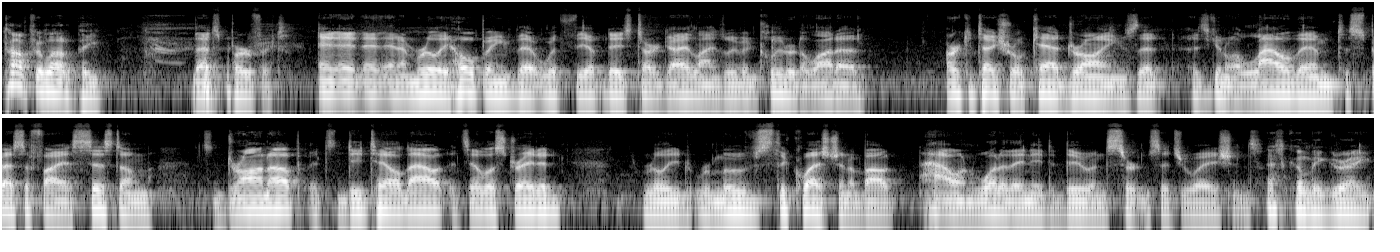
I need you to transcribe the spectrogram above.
talk to a lot of people. That's perfect. And, and, and I'm really hoping that with the updates to our guidelines, we've included a lot of architectural CAD drawings that is going to allow them to specify a system. It's drawn up, it's detailed out, it's illustrated. Really removes the question about how and what do they need to do in certain situations. That's going to be great.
